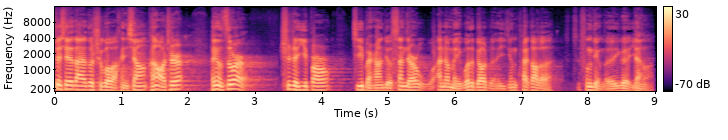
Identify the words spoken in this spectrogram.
这些大家都吃过吧？很香，很好吃，很有滋味儿。吃这一包，基本上就三点五，按照美国的标准，已经快到了封顶的一个盐了。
